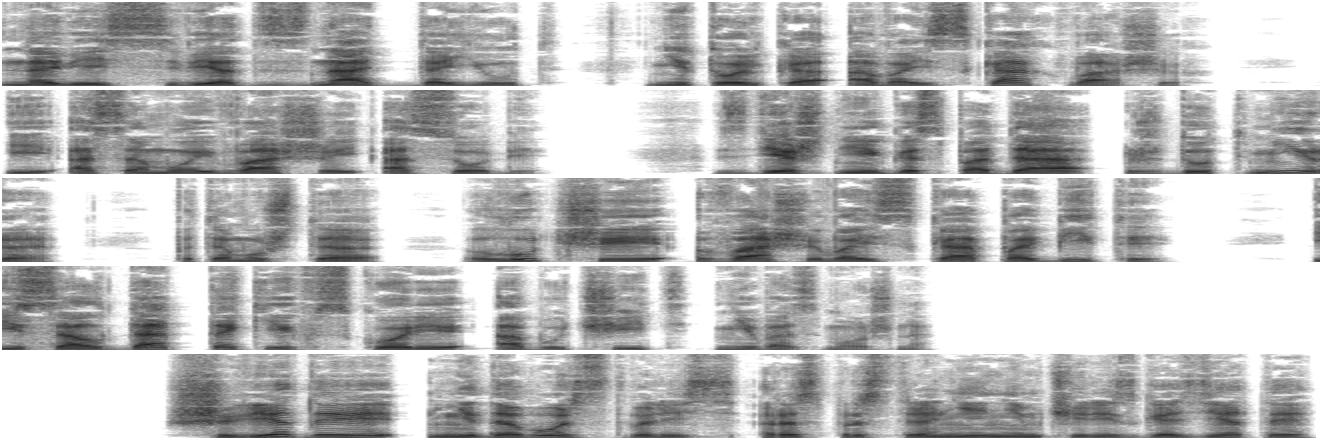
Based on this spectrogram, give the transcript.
на весь свет знать дают не только о войсках ваших и о самой вашей особе. Здешние господа ждут мира, потому что лучшие ваши войска побиты, и солдат таких вскоре обучить невозможно. Шведы недовольствовались распространением через газеты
